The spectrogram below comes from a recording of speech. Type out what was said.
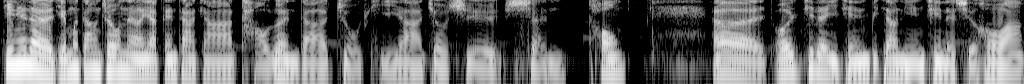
今天的节目当中呢，要跟大家讨论的主题啊，就是神通。呃，我记得以前比较年轻的时候啊，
